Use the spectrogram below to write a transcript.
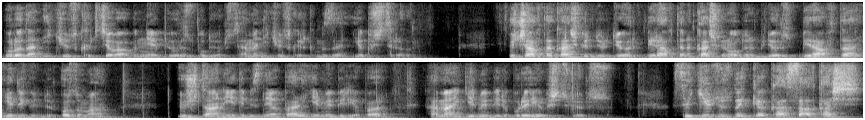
buradan 240 cevabını ne yapıyoruz? Buluyoruz. Hemen 240'ımızı yapıştıralım. 3 hafta kaç gündür diyor. 1 haftanın kaç gün olduğunu biliyoruz. 1 hafta 7 gündür. O zaman 3 tane 7'miz ne yapar? 21 yapar. Hemen 21'i buraya yapıştırıyoruz. 800 dakika kaç saat kaç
